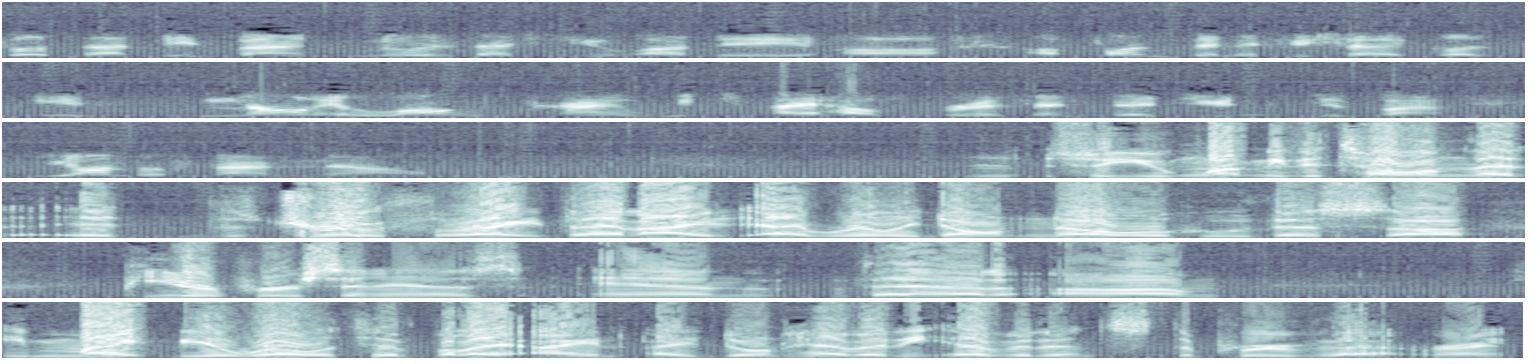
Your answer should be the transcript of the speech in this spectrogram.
so that the bank knows that you are the uh, a fund beneficiary because it's now a long time which I have presented you to the bank. You understand now? So you want me to tell him that it, the truth, right? That I, I really don't know who this uh, Peter person is, and that um, he might be a relative, but I, I, I don't have any evidence to prove that, right?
